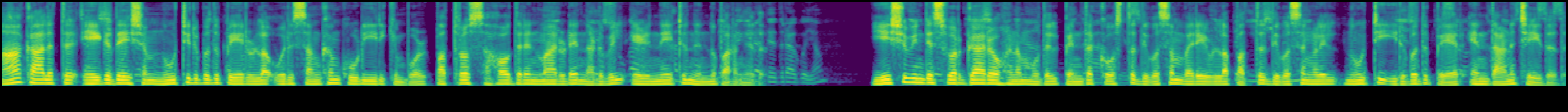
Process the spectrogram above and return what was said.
ആ കാലത്ത് ഏകദേശം നൂറ്റിരുപത് പേരുള്ള ഒരു സംഘം കൂടിയിരിക്കുമ്പോൾ പത്രോസ് സഹോദരന്മാരുടെ നടുവിൽ എഴുന്നേറ്റു നിന്നു പറഞ്ഞത്. യേശുവിന്റെ സ്വർഗാരോഹണം മുതൽ പെന്തക്കോസ്ത ദിവസം വരെയുള്ള പത്ത് ദിവസങ്ങളിൽ നൂറ്റി ഇരുപത് പേർ എന്താണ് ചെയ്തത്?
